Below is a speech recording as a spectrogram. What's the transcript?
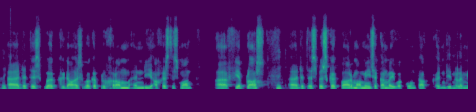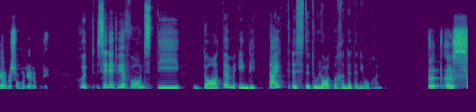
Goed. Uh dit is ook daar is ook 'n program in die Augustus maand uh veeplaas. Goed. Uh dit is beskikbaar, maar mense kan my ook kontak indien hulle meer besonderhede wil hê. Goed, sê net weer vir ons die datum en die tyd is dit hoe laat begin dit in die oggend? Dit is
